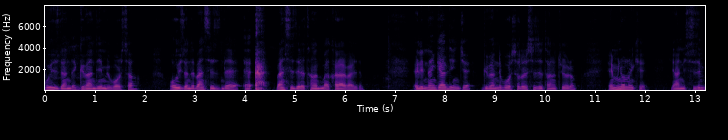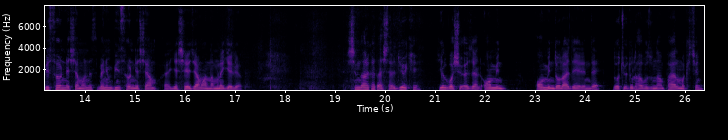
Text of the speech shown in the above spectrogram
Bu yüzden de güvendiğim bir borsa. O yüzden de ben sizlere e, ben sizlere tanıtmaya karar verdim. Elimden geldiğince güvenli borsaları size tanıtıyorum. Emin olun ki yani sizin bir sorun yaşamanız benim bin sorun yaşayam, e, yaşayacağım anlamına geliyor. Şimdi arkadaşlar diyor ki yılbaşı özel 10 bin, 10 bin dolar değerinde Doge ödül havuzundan pay almak için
